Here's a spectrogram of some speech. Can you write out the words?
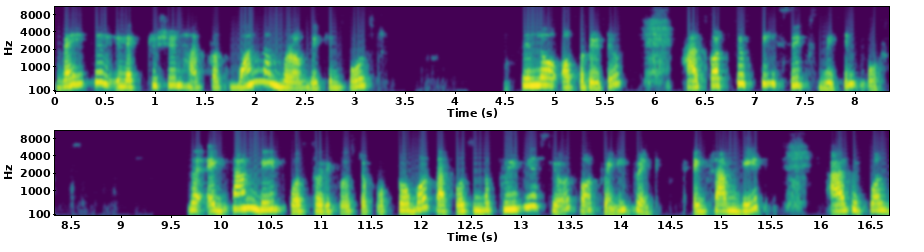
Vehicle electrician has got one number of vacant posts. Filler operative has got 56 vacant posts. The exam date was 31st of October. That was in the previous year for 2020 exam date as it was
